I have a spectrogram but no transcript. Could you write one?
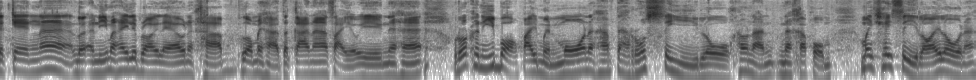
ตะแกรงหน้าอันนี้มาให้เรียบร้อยแล้วนะครับก็ไปหาตะกร้าหน้าใส่เอาเองนะฮะรถคันนี้บอกไปเหมือนโม้นะครับ แต่รถ 4 โลเท่านั้นนะครับผมไม่ใช่ 400 โลนะ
